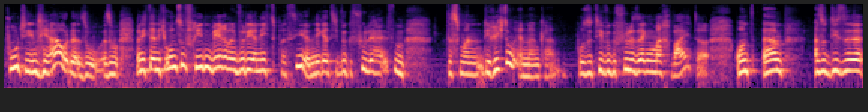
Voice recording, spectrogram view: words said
Putin, ja, oder so. Also, wenn ich da nicht unzufrieden wäre, dann würde ja nichts passieren. Negative Gefühle helfen, dass man die Richtung ändern kann. Positive Gefühle sagen, mach weiter. Und ähm, also diese,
